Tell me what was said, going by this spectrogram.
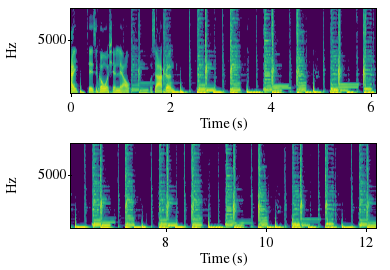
嗨，这里是跟我闲聊，我是阿根。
